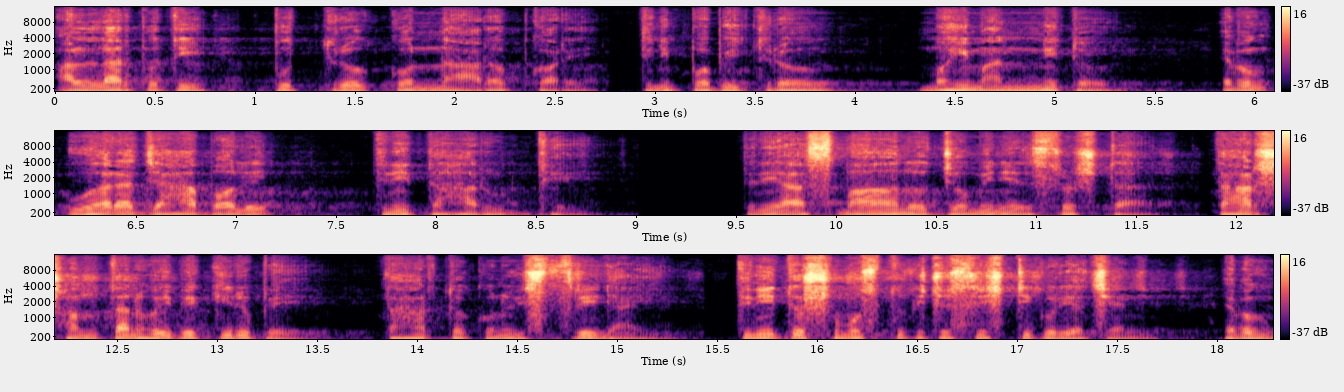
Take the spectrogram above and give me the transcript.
আল্লাহর প্রতি পুত্র কন্যা আরোপ করে। তিনি পবিত্র, মহিমান্বিত এবং উহারা যাহা বলে, তিনি তাহার ঊর্ধ্বে। তিনি আসমান ও জমিনের স্রষ্টা, তাহার সন্তান হইবে কিরূপে? তাহার তো কোনো স্ত্রী নাই। তিনি তো সমস্ত কিছু সৃষ্টি করিয়াছেন এবং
